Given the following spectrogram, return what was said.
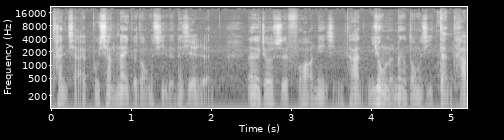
看起来不像那个东西的那些人，那个就是符号逆行。他用了那个东西，但他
